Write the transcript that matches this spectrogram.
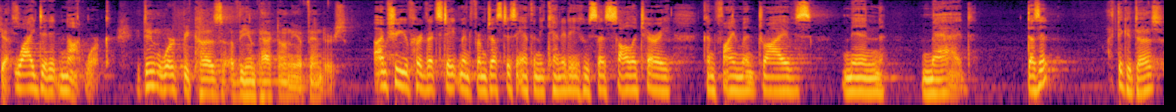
Yes. Why did it not work? It didn't work because of the impact on the offenders. I'm sure you've heard that statement from Justice Anthony Kennedy, who says solitary confinement drives men mad. Does it? I think it does.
